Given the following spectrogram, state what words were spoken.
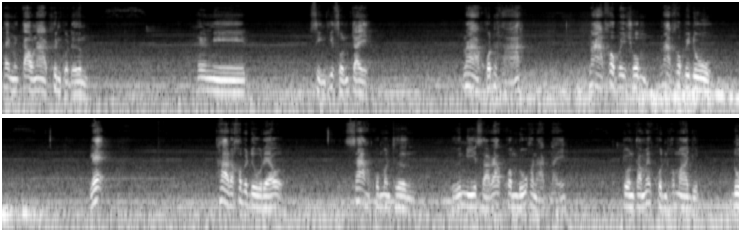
ให้มันก้าวหน้าขึ้นกว่าเดิม ให้มันมีสิ่งที่สนใจ หน้าค้นหา หน้าเข้าไปชม หน้าเข้าไปดู และถ้าเราเข้าไปดูแล้ว สร้างความบันเทิง หรือมีสาระความรู้ขนาดไหน จนทำให้คนเข้ามาหยุดดู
